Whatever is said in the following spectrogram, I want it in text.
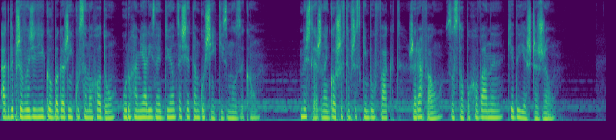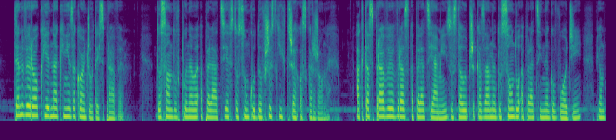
a gdy przewozili go w bagażniku samochodu, uruchamiali znajdujące się tam głośniki z muzyką. Myślę, że najgorszy w tym wszystkim był fakt, że Rafał został pochowany, kiedy jeszcze żył. Ten wyrok jednak nie zakończył tej sprawy. Do sądu wpłynęły apelacje w stosunku do wszystkich trzech oskarżonych. Akta sprawy wraz z apelacjami zostały przekazane do Sądu Apelacyjnego w Łodzi 5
